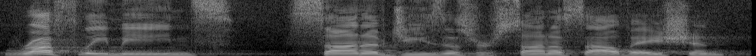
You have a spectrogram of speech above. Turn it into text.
roughly means son of Jesus or son of salvation.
